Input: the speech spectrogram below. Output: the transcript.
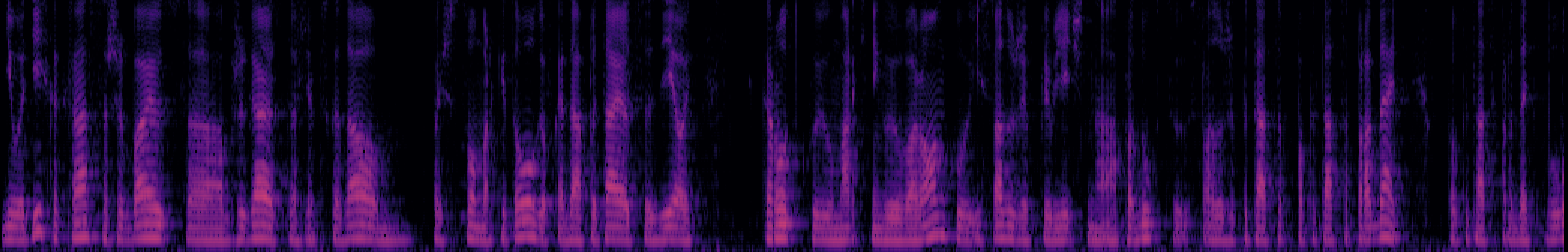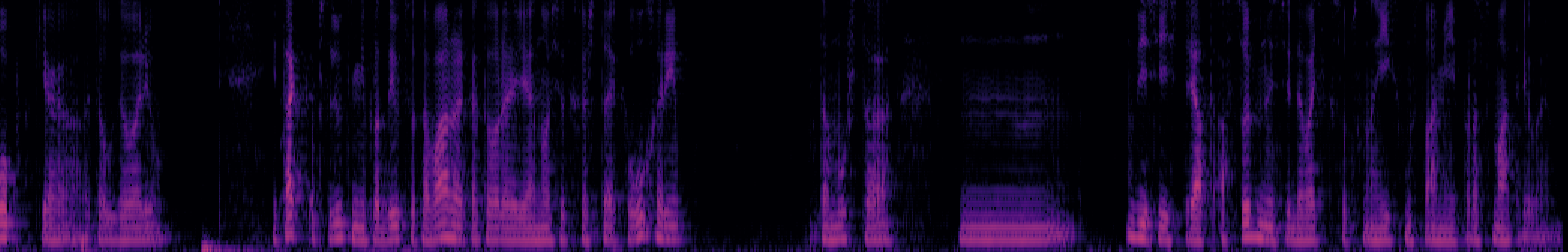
И вот здесь как раз ошибаются, обжигаются даже, я бы сказал, большинство маркетологов, когда пытаются сделать короткую маркетинговую воронку и сразу же привлечь на продукцию, сразу же пытаться, попытаться продать, попытаться продать в лоб, как я это говорю. И так абсолютно не продаются товары, которые носят хэштег Лухари, потому что м- здесь есть ряд особенностей, давайте, собственно, их мы с вами и просматриваем.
